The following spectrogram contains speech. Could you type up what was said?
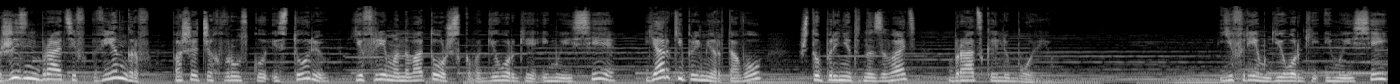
Жизнь братьев-венгров, вошедших в русскую историю, Ефрема Новоторжского, Георгия и Моисея, яркий пример того, что принято называть братской любовью. Ефрем, Георгий и Моисей,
